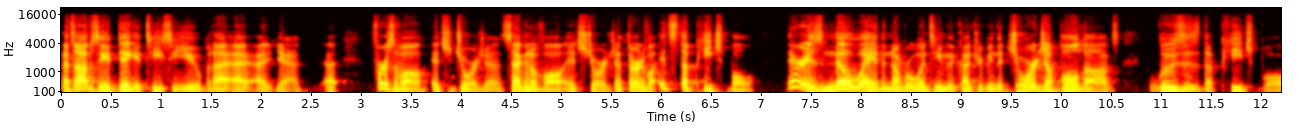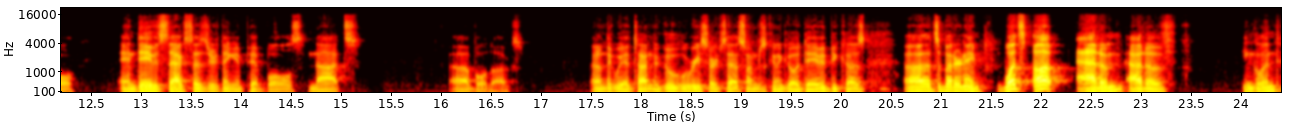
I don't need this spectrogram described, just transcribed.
that's obviously a dig at TCU, but I, I, I yeah. Uh, first of all, it's Georgia. Second of all, it's Georgia. Third of all, it's the Peach Bowl. There is no way the number one team in the country, being the Georgia Bulldogs, loses the Peach Bowl. And David Stack says you're thinking pit bulls, not uh, bulldogs. I don't think we had time to Google research that, so I'm just going to go with David because uh, that's a better name. What's up, Adam, out of England?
